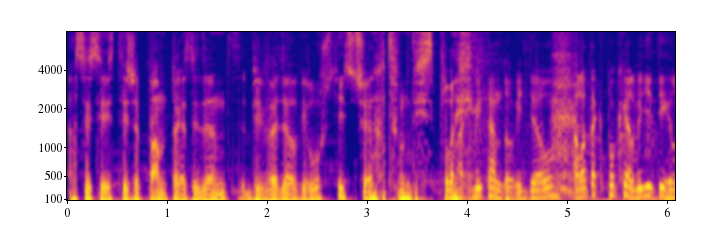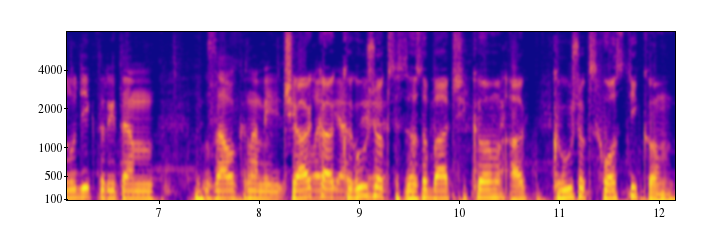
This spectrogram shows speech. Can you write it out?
Asi si istý, že pán prezident by vedel vyluštiť, čo je na tom displeji. Ak by tam dovidel, ale tak pokiaľ vidí tých ľudí, ktorí tam za oknami... Čiarka, krúžok so zobáčikom a krúžok s chvostíkom.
